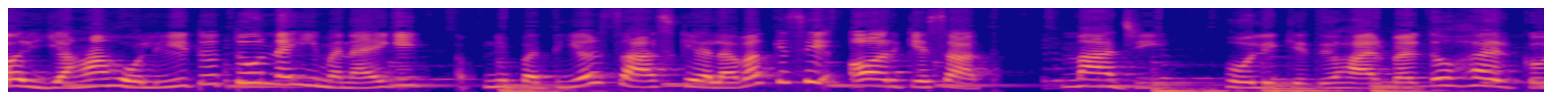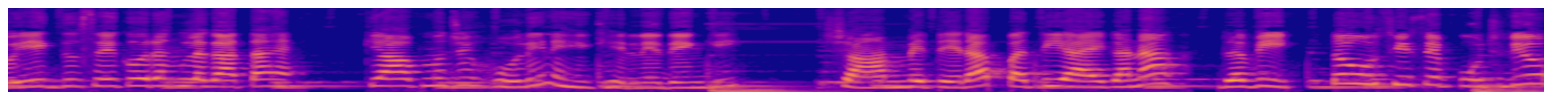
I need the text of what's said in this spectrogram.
और यहाँ होली तो तू नहीं मनाएगी, अपने पति और सास के अलावा किसी और के साथ। माँ जी, होली के त्योहार पर तो हर कोई एक दूसरे को रंग लगाता है। क्या आप मुझे होली नहीं खेलने देंगी? शाम में तेरा पति आएगा ना, रवि तो उसी से पूछ लियो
